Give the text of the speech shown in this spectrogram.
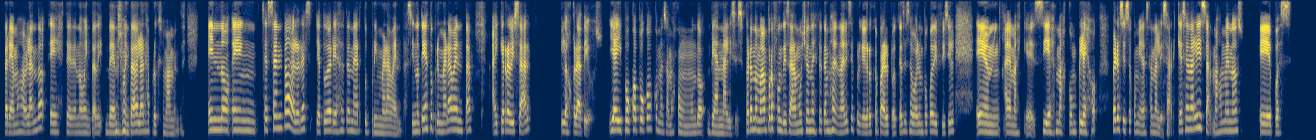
estaríamos hablando este, de, 90, de 90 dólares aproximadamente. En, no, en 60 dólares ya tú deberías de tener tu primera venta. Si no tienes tu primera venta, hay que revisar los creativos. Y ahí poco a poco comenzamos con un mundo de análisis. Pero no me voy a profundizar mucho en este tema de análisis porque creo que para el podcast sí se vuelve un poco difícil. Em, además que sí es más complejo, pero sí se comienza a analizar. ¿Qué se analiza? Más o menos, eh, pues,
